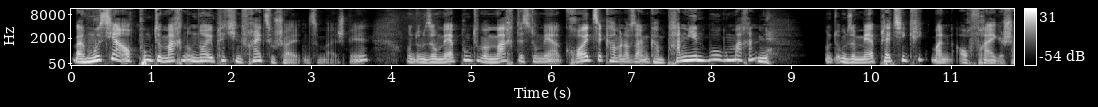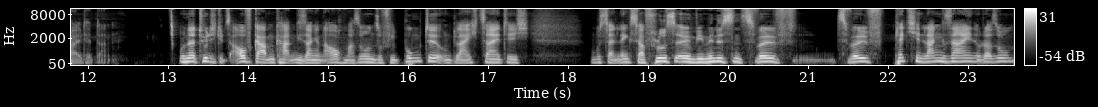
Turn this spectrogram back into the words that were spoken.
man muss ja auch Punkte machen, um neue Plättchen freizuschalten zum Beispiel. Und umso mehr Punkte man macht, desto mehr Kreuze kann man auf seinem Kampagnenbogen machen. Nee. Und umso mehr Plättchen kriegt man auch freigeschaltet dann. Und natürlich gibt's Aufgabenkarten, die sagen dann auch, mach so und so viel Punkte und gleichzeitig muss dein längster Fluss irgendwie mindestens zwölf, zwölf Plättchen lang sein oder so.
